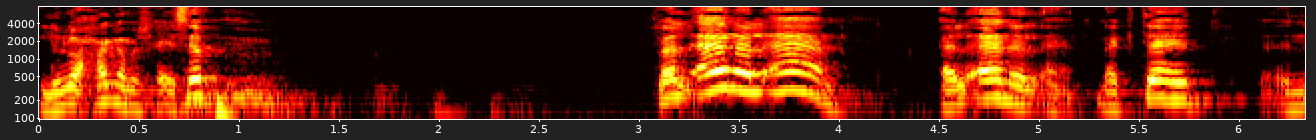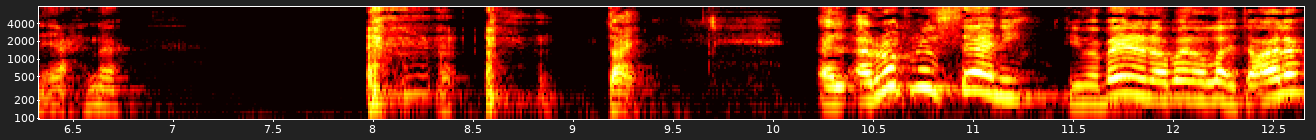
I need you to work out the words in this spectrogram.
اللي له حاجة مش هيسيبها. فالآن الآن الآن الآن نجتهد إن إحنا طيب. الركن الثاني فيما بيننا وبين الله تعالى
